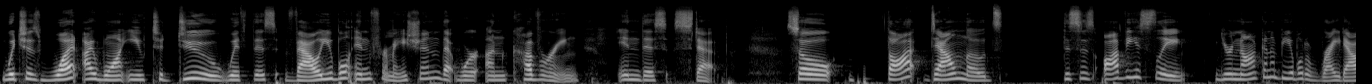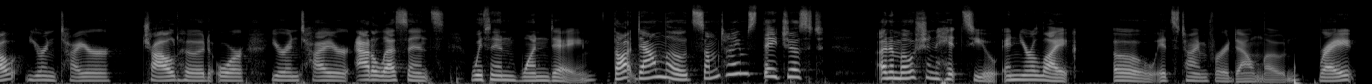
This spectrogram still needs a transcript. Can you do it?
which is what I want you to do with this valuable information that we're uncovering in this step. So, thought downloads, this is obviously, you're not going to be able to write out your entire childhood or your entire adolescence within one day. Thought downloads, sometimes they just, an emotion hits you and you're like, oh, it's time for a download, right?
